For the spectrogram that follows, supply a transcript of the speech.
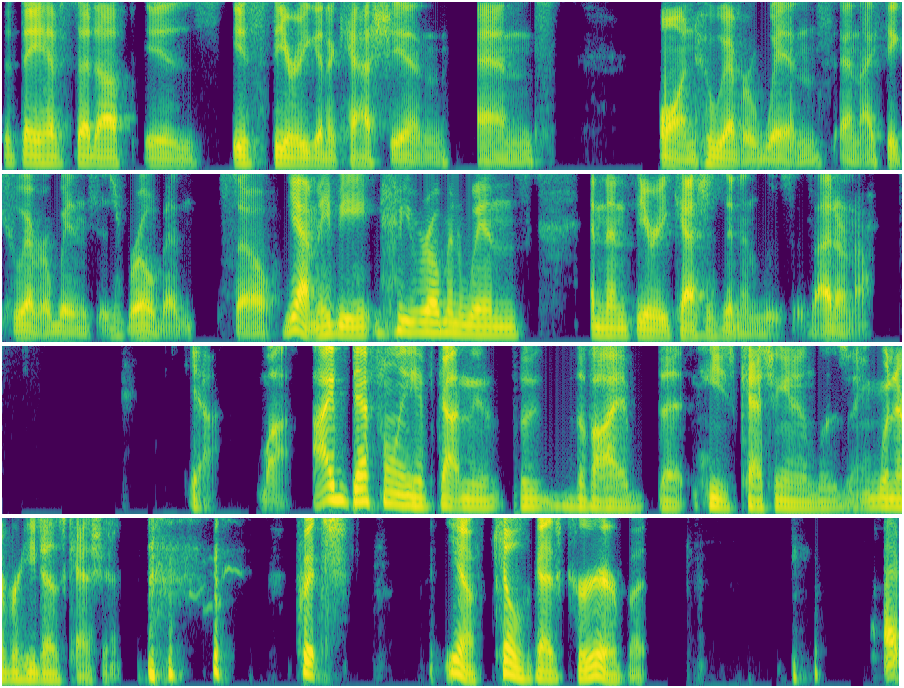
that they have set up is is Theory going to cash in and on whoever wins, and I think whoever wins is Roman. So yeah, maybe maybe Roman wins and then Theory cashes in and loses. I don't know. Yeah. Well, I definitely have gotten the, the, the vibe that he's cashing in and losing whenever he does cash in, which, you know, kills the guy's career. But I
